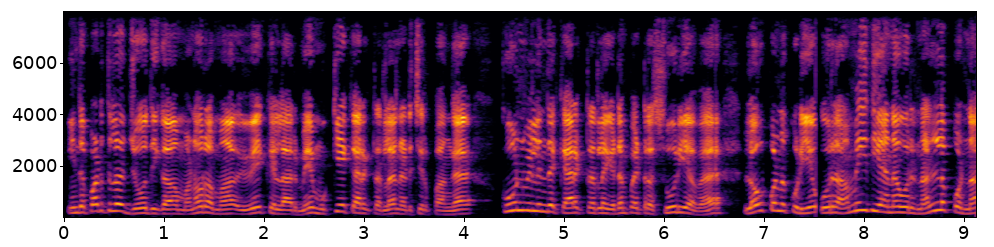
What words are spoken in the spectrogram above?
இந்த படத்துல ஜோதிகா மனோரமா விவேக் எல்லாருமே முக்கிய கேரக்டர்ல நடிச்சிருப்பாங்க. கூன் விழுந்த கேரக்டர்ல இடம்பெற்ற சூர்யாவை லவ் பண்ணக்கூடிய ஒரு அமைதியான ஒரு நல்ல பொண்ணா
